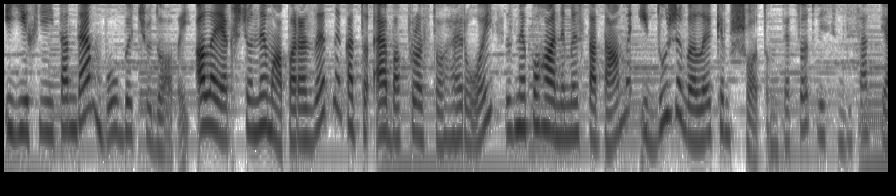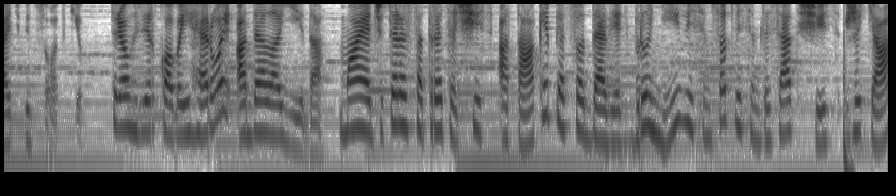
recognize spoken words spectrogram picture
і їхній тандем був би чудовий. Але якщо нема паразитника, то Еба просто герой з непоганими статами і дуже великим шотом 585%. Трьохзірковий герой Аделаїда має 436 атаки, 509 броні, 886 життя,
